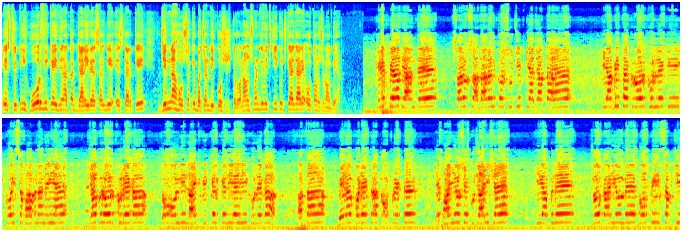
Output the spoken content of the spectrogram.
ਇਹ ਸਥਿਤੀ ਹੋਰ ਵੀ ਕਈ ਦਿਨਾਂ ਤੱਕ ਜਾਰੀ ਰਹਿ ਸਕਦੀ ਹੈ ਇਸ ਕਰਕੇ ਜਿੰਨਾ ਹੋ ਸਕੇ ਬਚਣ ਦੀ ਕੋਸ਼ਿਸ਼ ਕਰੋ ਅਨਾਉਂਸਮੈਂਟ ਦੇ ਵਿੱਚ ਕੀ ਕੁਝ ਕਿਹਾ ਜਾ ਰਿਹਾ ਉਹ ਤੁਹਾਨੂੰ ਸੁਣਾਉਂਦੇ ਹਾਂ कृपया ध्यान दें सर्वसाधारण को सूचित किया जाता है कि अभी तक रोड खुलने की कोई संभावना नहीं है जब रोड खुलेगा तो ओनली लाइट व्हीकल के लिए ही खुलेगा अतः मेरा बड़े ट्रक ऑपरेटर के भाइयों से गुजारिश है कि अपने जो गाड़ियों में गोभी, सब्ज़ी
